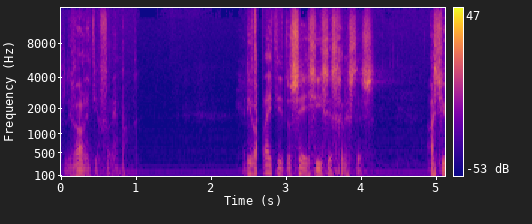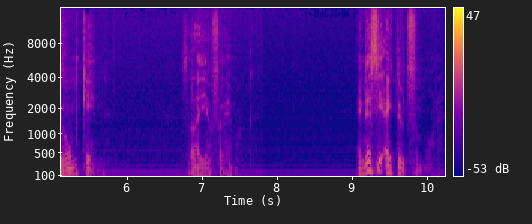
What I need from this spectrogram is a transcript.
sal die waarheid jou vrij maak. Die waarheid het ons sê is Jesus Christus. As jy hom ken, sal hy jou vrij maak. En dis die uitroep vanmorgen.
